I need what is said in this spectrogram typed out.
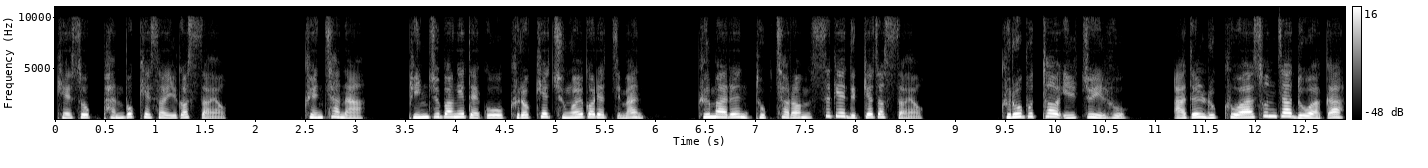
계속 반복해서 읽었어요. 괜찮아. 빈 주방에 대고 그렇게 중얼거렸지만 그 말은 독처럼 쓰게 느껴졌어요. 그로부터 일주일 후 아들 루크와 손자 노아가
